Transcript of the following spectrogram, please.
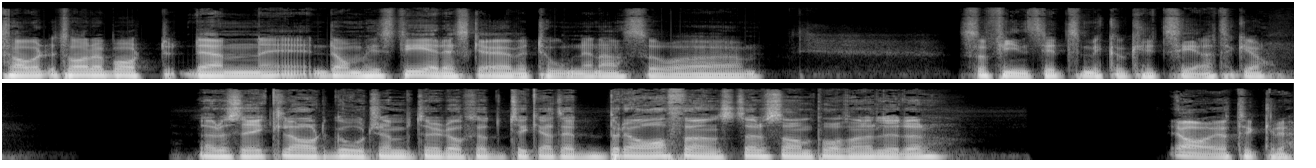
Tar, tar du bort den, de hysteriska övertonerna så, så finns det inte så mycket att kritisera tycker jag. När du säger klart godkänt betyder det också att du tycker att det är ett bra fönster som påståendet lyder? Ja, jag tycker det.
